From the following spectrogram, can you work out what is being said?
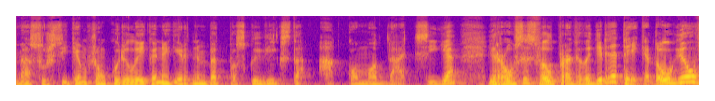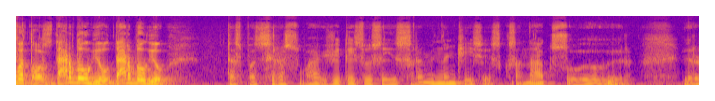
mes užsikemšom, kurį laiką negirdim, bet paskui vyksta akomodacija ir ausis vėl pradeda girdėti, reikia daugiau vatos, dar daugiau, dar daugiau. Tas pats yra su, pavyzdžiui, tais visais raminančiaisiais ksanaksų ir, ir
